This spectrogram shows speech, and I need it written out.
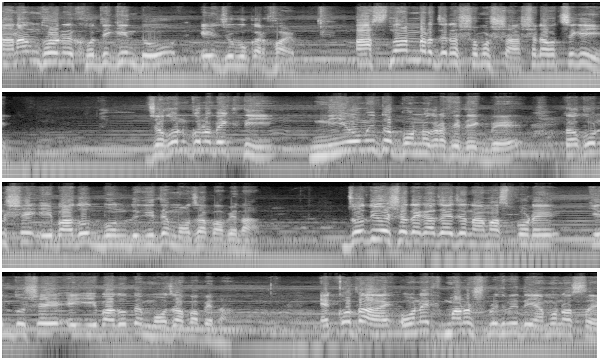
নানান ধরনের ক্ষতি কিন্তু এই যুবকের হয়। পাঁচ নাম্বার যেটা সমস্যা সেটা হচ্ছে কি, যখন কোনো ব্যক্তি নিয়মিত পর্নোগ্রাফি দেখবে, তখন সে ইবাদত বন্দুকিতে মজা পাবে না। যদিও সে দেখা যায় যে নামাজ পড়ে, কিন্তু সে এই ইবাদতে মজা পাবে না। এক কথায়, অনেক মানুষ পৃথিবীতে এমন আছে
